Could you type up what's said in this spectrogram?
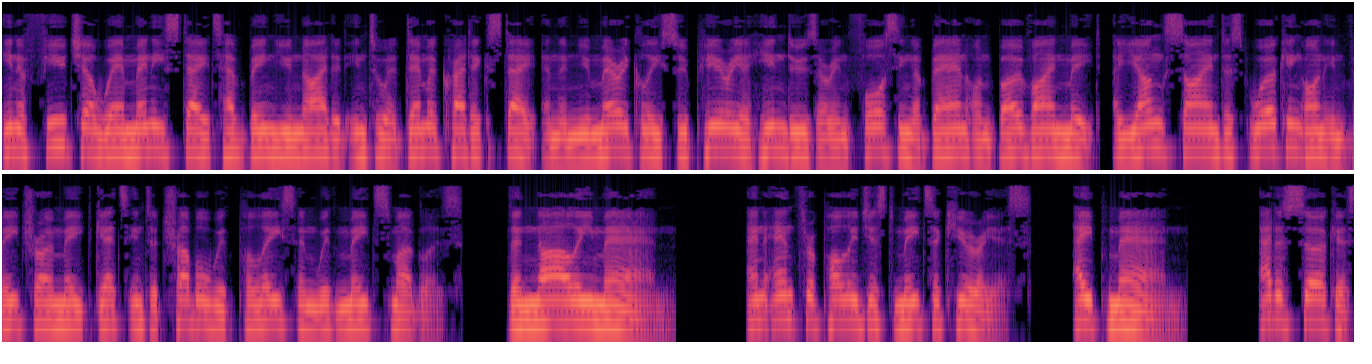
in a future where many states have been united into a democratic state and the numerically superior Hindus are enforcing a ban on bovine meat, a young scientist working on in vitro meat gets into trouble with police and with meat smugglers. The gnarly man, an anthropologist meets a curious ape man at a circus,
